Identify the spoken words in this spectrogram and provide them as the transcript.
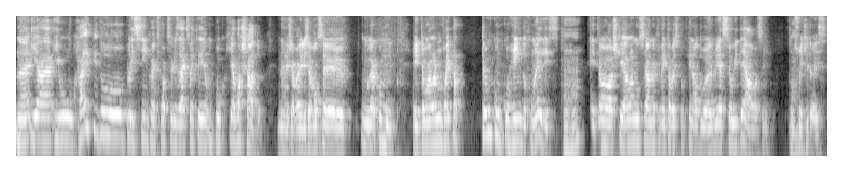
Né? E, a, e o hype do Play 5 e Xbox Series X vai ter um pouco que abaixado. Né? Já vai, eles já vão ser um lugar comum. Então ela não vai estar tá tão concorrendo com eles. Uhum. Então eu acho que ela anunciar ano que vem, talvez pro final do ano, ia ser o ideal, assim. Um uhum. Switch 2.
